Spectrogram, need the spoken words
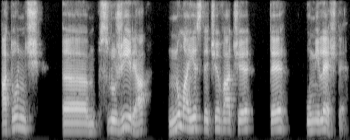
atunci uh, slujirea nu mai este ceva ce te umilește.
